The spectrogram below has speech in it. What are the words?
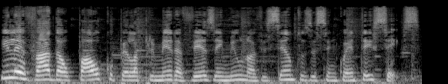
e levada ao palco pela primeira vez em 1956.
